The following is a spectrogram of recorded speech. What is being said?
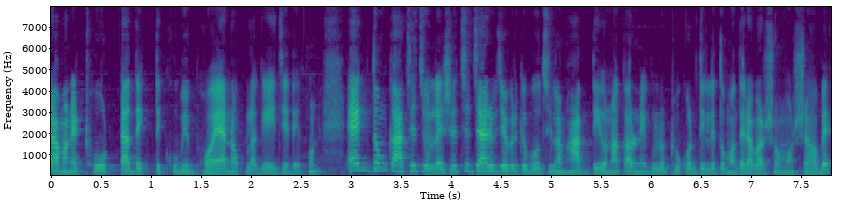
মুখটা মানে ঠোঁটটা দেখতে খুবই ভয়ানক লাগে। এই যে দেখুন, একদম কাছে চলে এসেছে। জারিফ জাবেরকে বলছিলাম, হাত দিও না, কারণ এগুলো ঠোকর দিলে তোমাদের আবার সমস্যা হবে।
